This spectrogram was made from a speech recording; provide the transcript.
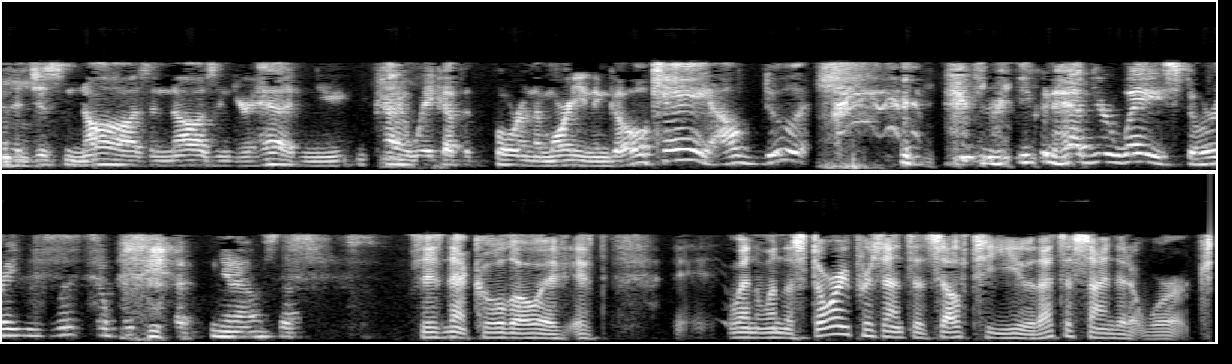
and mm-hmm. it just gnaws and gnaws in your head, and you, you kind of wake up at four in the morning and go, "Okay, I'll do it." you can have your way, story. You know, so. Isn't that cool though? If, if when when the story presents itself to you, that's a sign that it works.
